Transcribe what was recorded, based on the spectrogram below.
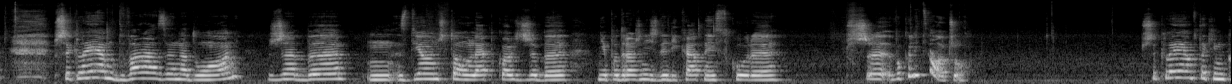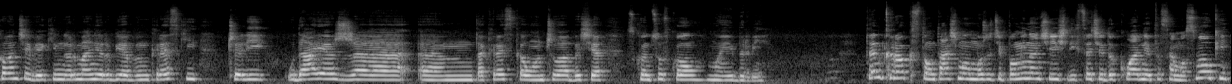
Przyklejam dwa razy na dłoń, żeby mm, zdjąć tą lepkość, żeby nie podrażnić delikatnej skóry przy, w okolicy oczu. Przyklejam w takim kącie, w jakim normalnie robiłabym kreski, czyli udaję, że em, ta kreska łączyłaby się z końcówką mojej brwi. Ten krok z tą taśmą możecie pominąć, jeśli chcecie dokładnie to samo smoki,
